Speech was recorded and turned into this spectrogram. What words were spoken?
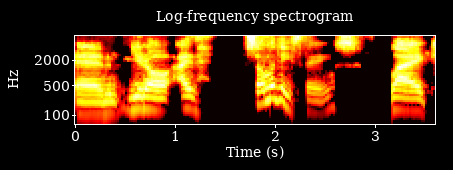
And you know, I some of these things, like,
